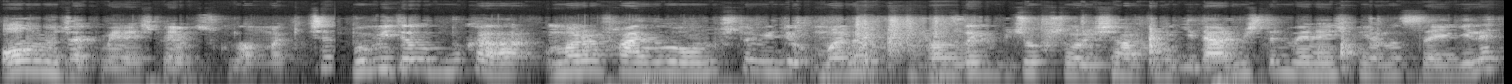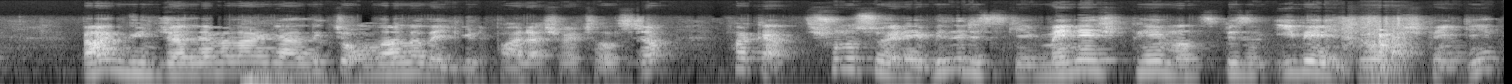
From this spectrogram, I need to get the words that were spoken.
olmayacak Manage Payments kullanmak için. Bu videoluk bu kadar. Umarım faydalı olmuştur. Video umarım kafanızdaki birçok soru işaretini gidermiştir Manage Payments ile ilgili. Ben güncellemeler geldikçe onlarla da ilgili paylaşmaya çalışacağım. Fakat şunu söyleyebiliriz ki Manage Payments bizim eBay Dropshipping'i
